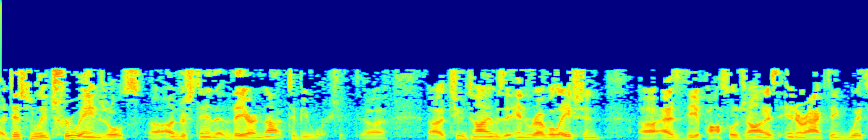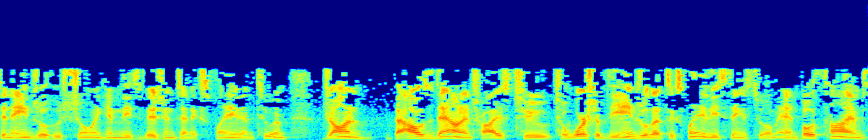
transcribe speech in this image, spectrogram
additionally, true angels uh, understand that they are not to be worshipped. Uh, uh two times in Revelation, uh, as the Apostle John is interacting with an angel who's showing him these visions and explaining them to him, John bows down and tries to, to worship the angel that's explaining these things to him. And both times,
